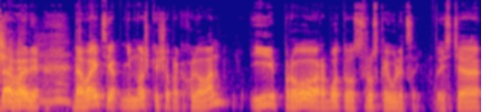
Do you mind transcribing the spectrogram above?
Давали. Давайте немножко еще про Кахулеван и про работу с русской улицей. То есть, э,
